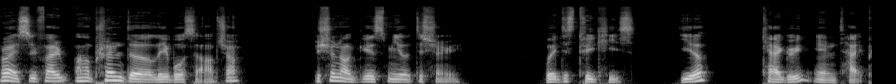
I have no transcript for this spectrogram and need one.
Alright, so if I uh, print the labels object, it should now give me a dictionary with these three keys, year, category, and type.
